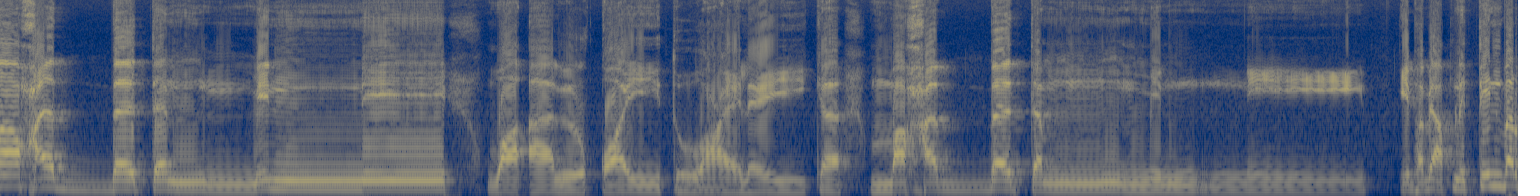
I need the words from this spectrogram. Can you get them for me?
মাহাব্বাতাম মিন্নি وألقيت عليك محبة مني এভাবে আপনি তিনবার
